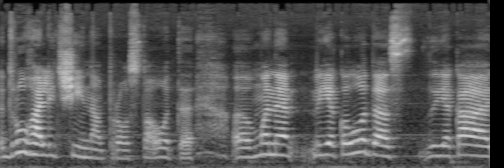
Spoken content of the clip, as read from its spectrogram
друга лічина просто. От е, в мене є колода, яка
